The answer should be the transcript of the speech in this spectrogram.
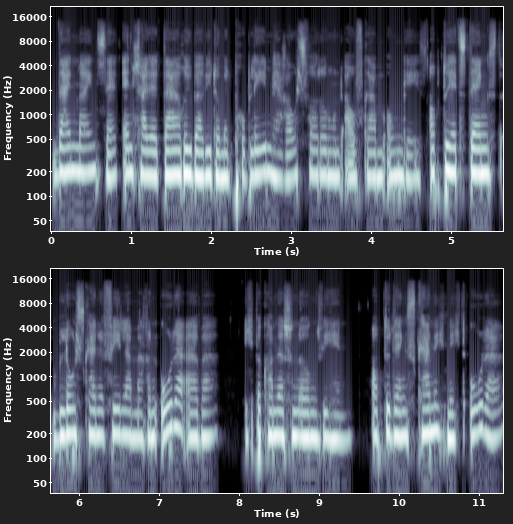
Dein Mindset entscheidet darüber, wie du mit Problemen, Herausforderungen und Aufgaben umgehst. Ob du jetzt denkst, bloß keine Fehler machen oder aber, ich bekomme das schon irgendwie hin. Ob du denkst, kann ich nicht oder,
